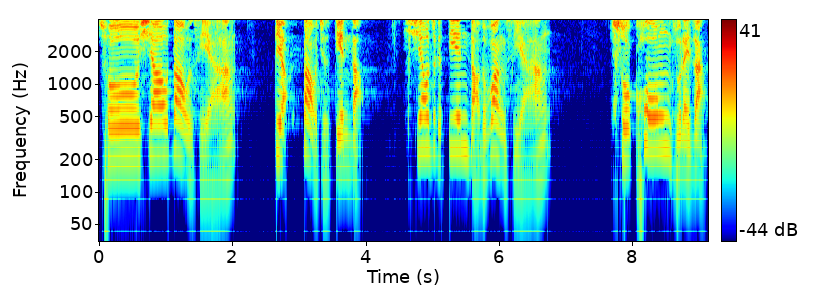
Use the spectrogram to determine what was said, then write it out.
出消道想，掉道就是颠倒，消这个颠倒的妄想，说空如来藏，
